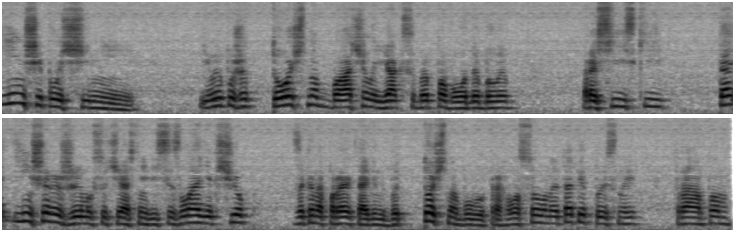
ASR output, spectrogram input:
іншій площині. І ми б уже точно бачили, як себе поводили російські та інші режими в сучасній вісі зла, якщо б законопроект, а він би точно був проголосований та підписаний Трампом,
